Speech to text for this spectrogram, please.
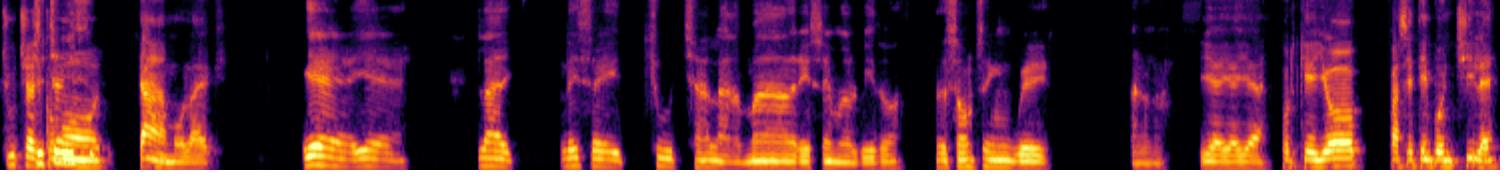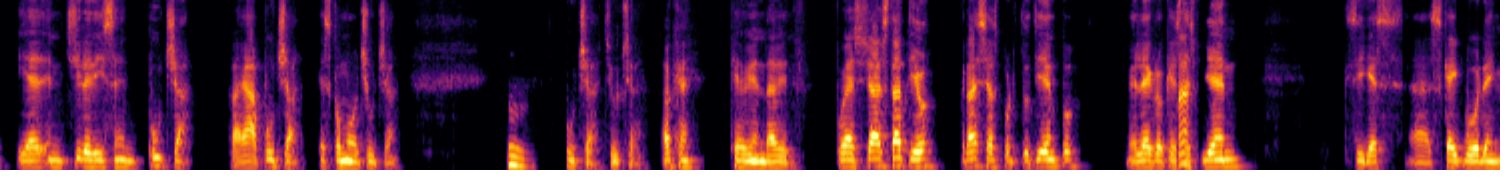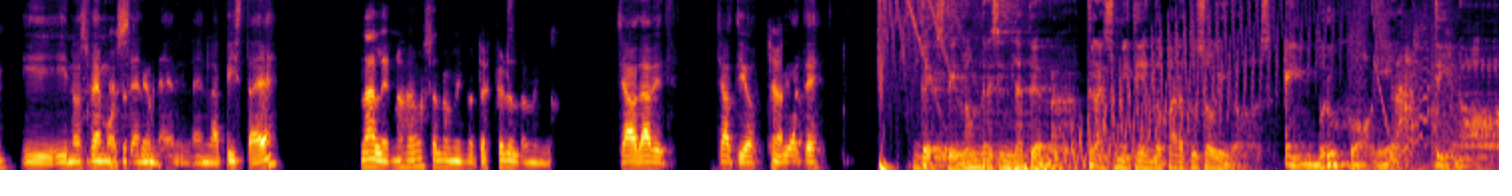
chucha es Chucha como damn o like, Yeah, yeah. Like they say chucha la madre, se me olvidó. something with, I don't know. Yeah, yeah, yeah. Porque yo pasé tiempo en Chile y en Chile dicen pucha. Ah, pucha, es como chucha. Mm. Pucha, chucha. Ok, qué bien, David. Pues ya está, tío. Gracias por tu tiempo. Me alegro que estés Ah. bien. Sigues ah, skateboarding y, y nos vemos en, en- en la pista, ¿eh? Dale, nos vemos el domingo. Te espero el domingo. Chao, David. Chao, tío. Chao. Cuídate. Desde Londres, Inglaterra, transmitiendo para tus oídos, Embrujo Latino.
